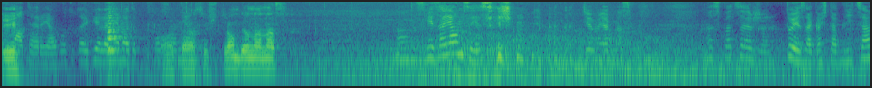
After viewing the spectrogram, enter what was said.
i... materiał, bo tutaj wiele nie ma do O, teraz już trąbią na nas. No, zwiedzający jesteśmy. Idziemy jak na, na spacerze. Tu jest jakaś tablica.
